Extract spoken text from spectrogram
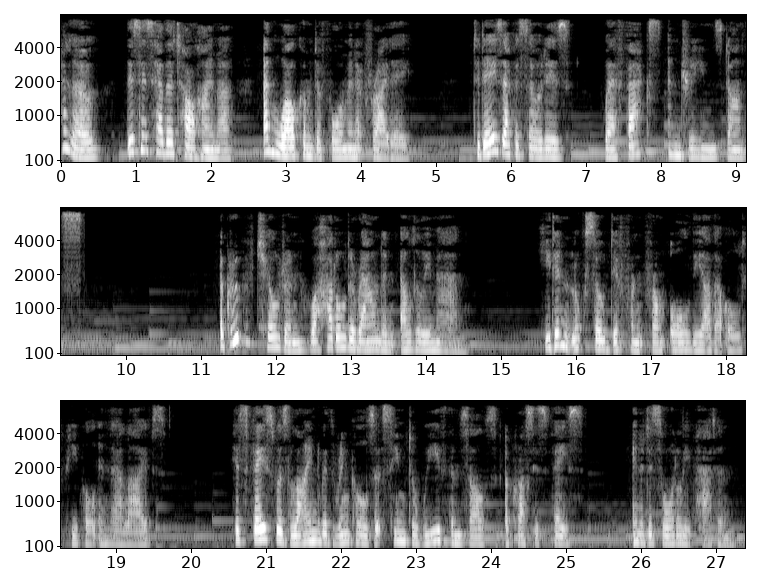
Hello, this is Heather Talheimer, and welcome to 4 Minute Friday. Today's episode is Where Facts and Dreams Dance. A group of children were huddled around an elderly man. He didn't look so different from all the other old people in their lives. His face was lined with wrinkles that seemed to weave themselves across his face in a disorderly pattern.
